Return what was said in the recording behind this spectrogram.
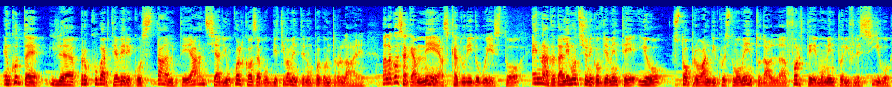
e un conto è il preoccuparti avere costante ansia di un qualcosa che obiettivamente non puoi controllare. Ma la cosa che a me ha scaturito questo è nata dalle emozioni che ovviamente io sto provando in questo momento, dal forte momento riflessivo,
